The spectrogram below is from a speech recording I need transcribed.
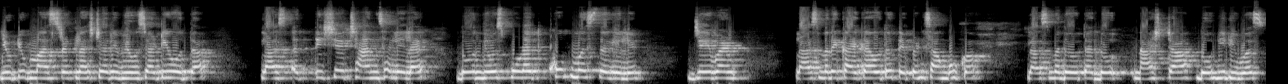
युट्यूब मास्टर क्लासच्या रिव्ह्यूसाठी होता. क्लास अतिशय छान झालेला आहे. दोन दिवस पुण्यात खूप मस्त गेले. जेवण क्लासमध्ये काय काय होतं ते पण सांगू का? क्लासमध्ये होता दो नाश्ता दोन्ही दिवस.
